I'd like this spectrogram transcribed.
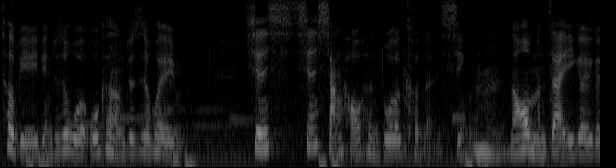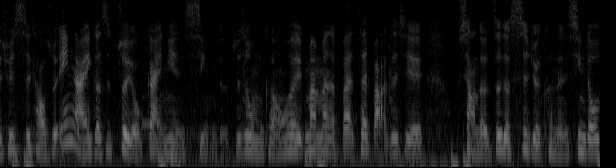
特别一点，就是我我可能就是会先先想好很多的可能性，嗯，然后我们再一个一个去思考说，哎，哪一个是最有概念性的？就是我们可能会慢慢的把再把这些想的这个视觉可能性都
